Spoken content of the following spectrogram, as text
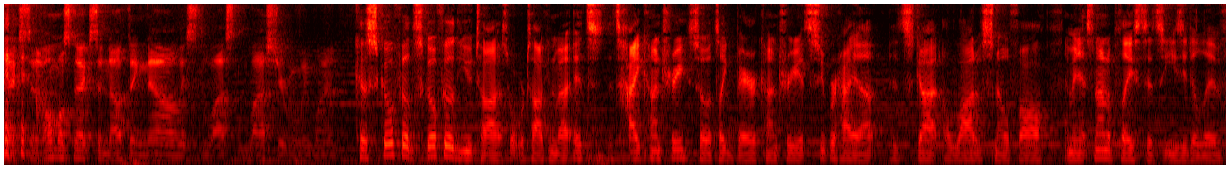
next to almost next to nothing now. At least the last last year when we went. because scofield scofield utah is what we're talking about it's it's it's high country, so it's like bear country. It's super high up. It's got a lot of snowfall. I mean, it's not a place that's easy to live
